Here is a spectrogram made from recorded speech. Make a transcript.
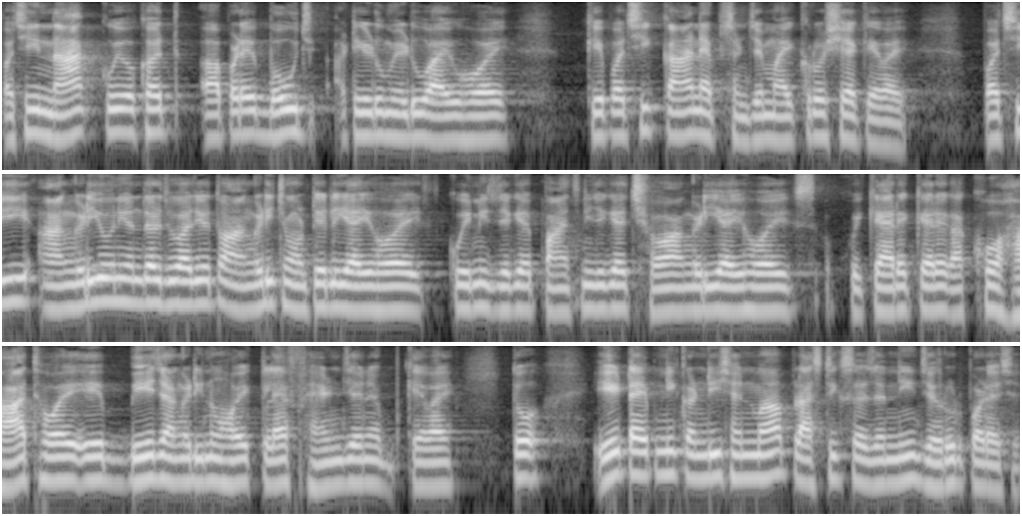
પછી નાક કોઈ વખત આપણે બહુ જ ટેડું મેડું આવ્યું હોય કે પછી કાન એબસન્ટ જે માઇક્રોશિયા કહેવાય પછી આંગળીઓની અંદર જોવા જઈએ તો આંગળી ચોંટેલી આવી હોય, કોઈની જગ્યાએ પાંચની જગ્યાએ છ આંગળી આવી હોય કોઈ ક્યારેક ક્યારેક આખો હાથ હોય, એ બે જ આંગળીનો હોય ક્લેફ હેન્ડ જેને કહેવાય. તો એ ટાઈપની કન્ડિશનમાં પ્લાસ્ટિક સર્જનની જરૂર પડે છે.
